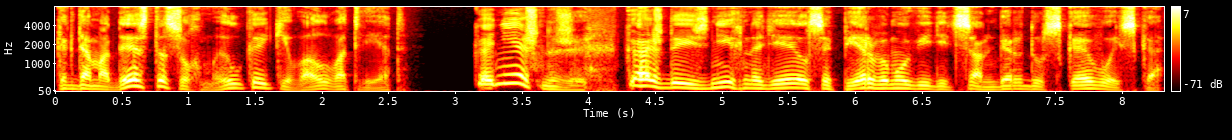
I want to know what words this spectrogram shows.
когда Модеста с ухмылкой кивал в ответ. Конечно же, каждый из них надеялся первым увидеть Сан-Бердусское войско.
